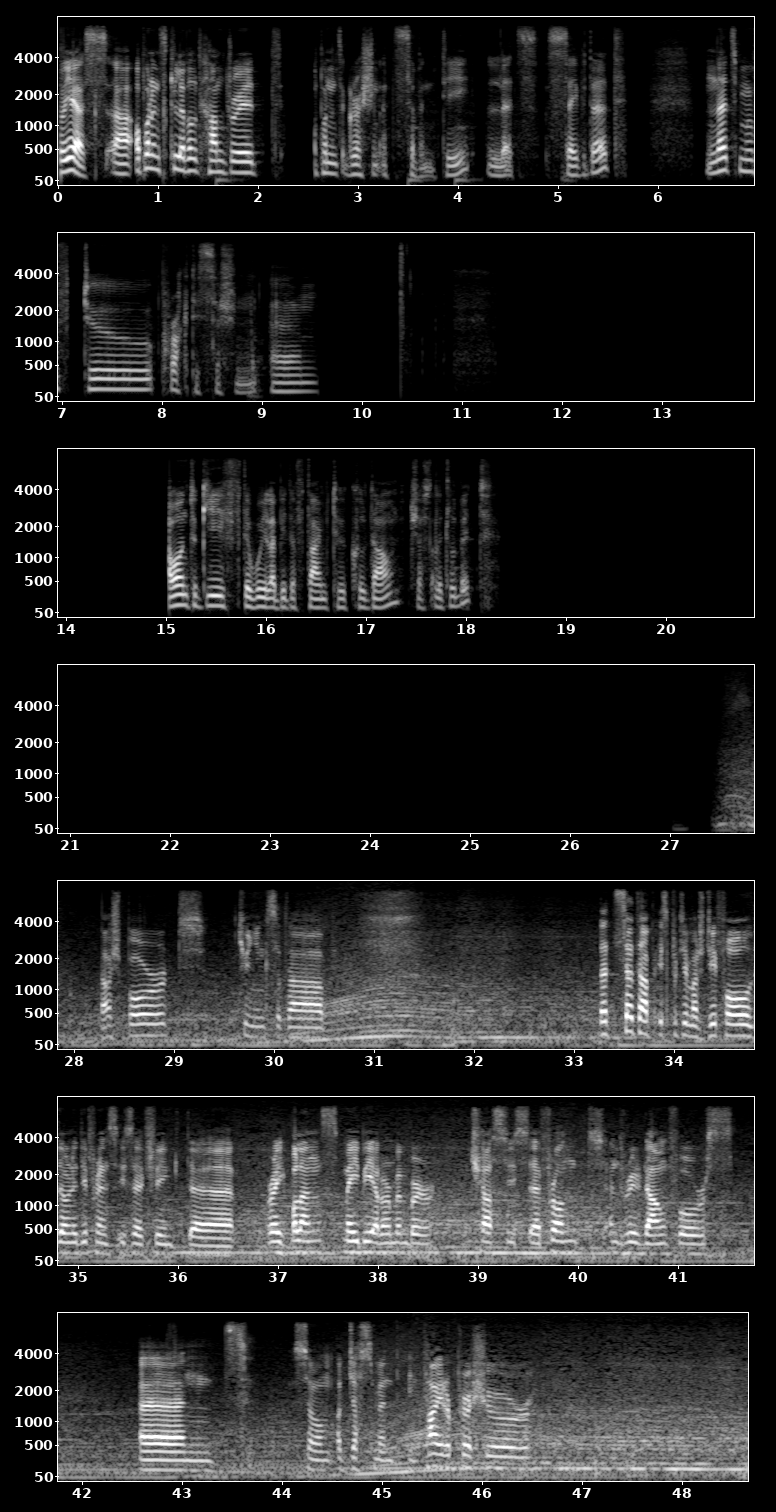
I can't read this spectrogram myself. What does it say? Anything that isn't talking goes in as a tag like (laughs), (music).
so yes, uh, opponent skill level at 100, opponent's aggression at 70. Let's save that. Let's move to practice session. Um, I want to give the wheel a bit of time to cool down, just a little bit. Dashboard, tuning setup. That setup is pretty much default. The only difference is, I think, the brake balance. Maybe I remember chassis uh, front and rear downforce, and some adjustment in tire pressure.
